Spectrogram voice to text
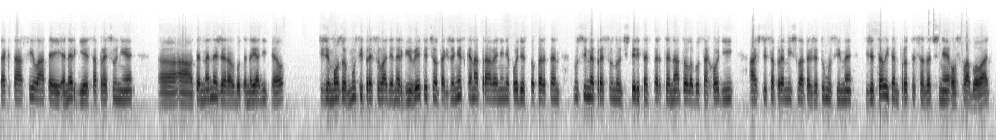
tak tá sila tej energie sa presunie uh, a ten manažer alebo ten riaditeľ, čiže mozog musí presúvať energiu. Viete čo, takže dneska na trávenie nepôjde 100%, musíme presunúť 40% na to, lebo sa chodí a ešte sa premýšľa, takže tu musíme, čiže celý ten proces sa začne oslabovať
